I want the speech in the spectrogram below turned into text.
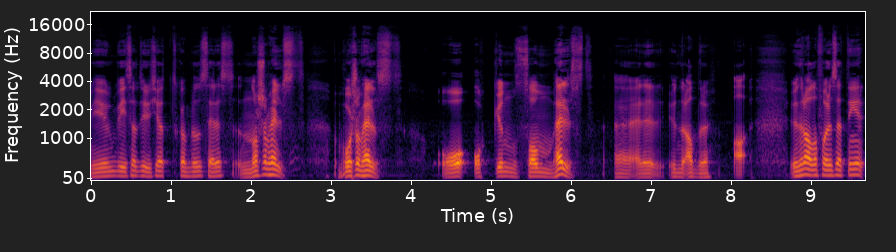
Vi vil bevise at dyrekjøtt kan produseres når som helst, hvor som helst og åkken som helst. Eh, eller under andre Under alle forutsetninger,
